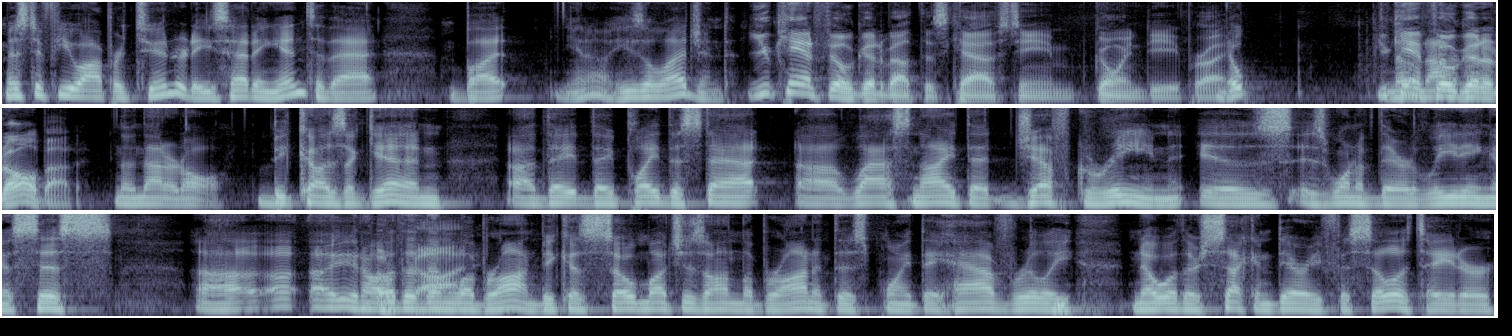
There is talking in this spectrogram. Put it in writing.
missed a few opportunities heading into that, but you know he's a legend. You can't feel good about this Cavs team going deep, right? Nope. You No, can't feel good at all about it. No, not at all. Because again, uh, they they played the stat uh, last night that Jeff Green is is one of their leading assists. Uh, uh, you know, other God. than LeBron, because so much is on LeBron at this point. They have really no other secondary facilitator,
